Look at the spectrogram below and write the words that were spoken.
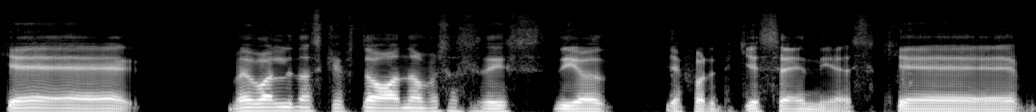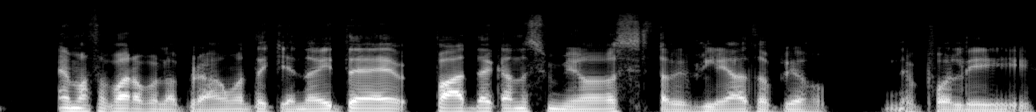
Και με έβαλε να σκεφτώ ανάμεσα στις δύο διαφορετικές έννοιες. Και έμαθα πάρα πολλά πράγματα και εννοείται πάντα κάνω σημειώσεις στα βιβλία, το οποίο είναι πολύ,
